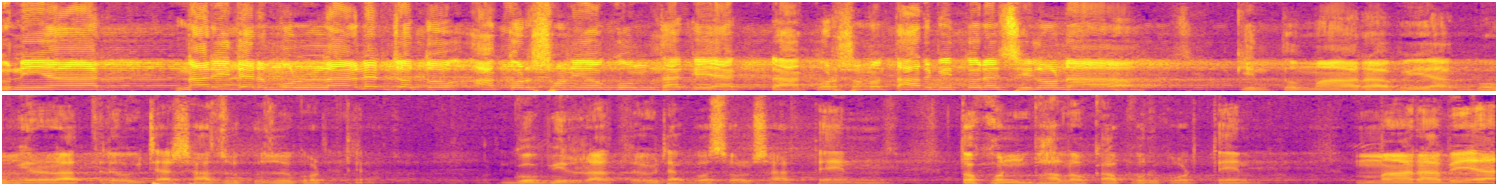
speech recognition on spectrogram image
দুনিয়ার নারীদের মূল্যায়নের যত আকর্ষণীয় গুণ থাকে, একটা আকর্ষণ তার ভিতরে ছিল না। কিন্তু মা রাবিয়া গভীর রাত্রে ওইটা সাজুকুজু করতেন। গভীর রাত্রে ওইটা গোসল সারতেন, তখন ভালো কাপড় পরতেন। মা রাবিয়া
